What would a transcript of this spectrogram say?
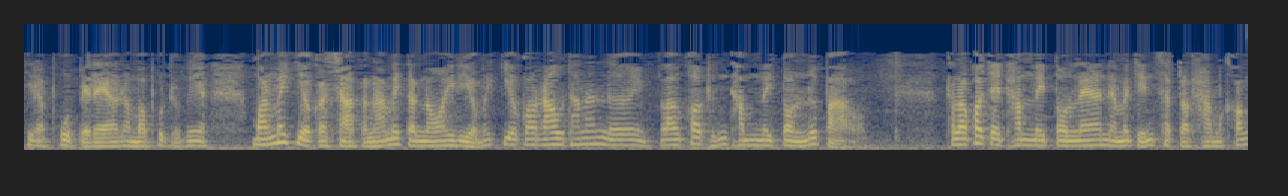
ที่เราพูดไปแล้วเรามาพูดถึงเนี่ยมันไม่เกี่ยวกับศาสนาไม่แต่น้อยเดียว ไม่เกี่ยวกับเราทั้งนั้นเลย เราเข้าถึงธรรมในตนหรือเปล่า ถ้าเราเข้าใจธรรมในตนแล้วเนี่ยมันเห็นสัจธรรมของ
